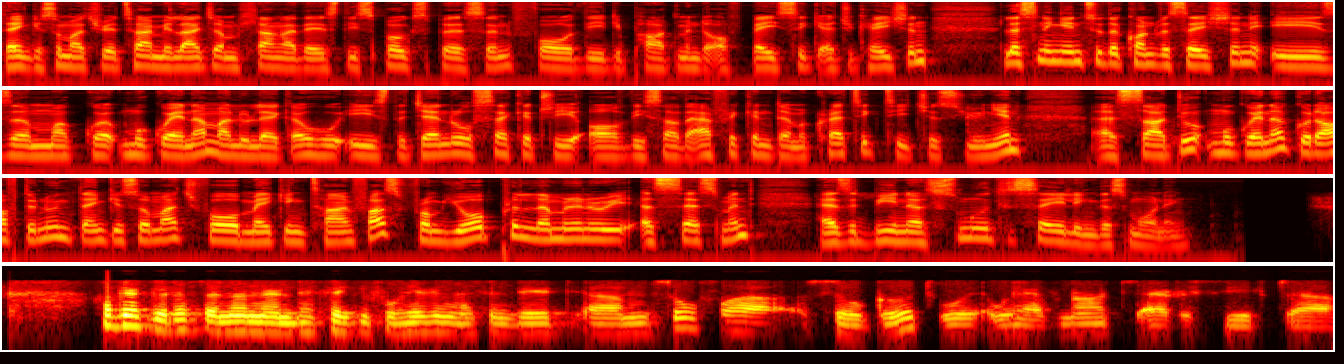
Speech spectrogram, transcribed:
Thank you so much for your time. Elijah Mhlanga there is the spokesperson for the Department of Basic Education. Listening into the conversation is uh, Mugwena Maluleke, who is the General Secretary of the South African Democratic Teachers Union, uh, SADTU. Mokoena, good afternoon. Thank you so much for making time for us. From your preliminary assessment, has it been a smooth sailing this morning? Okay, good afternoon, and thank you for having us indeed. Um, so far, so good. We, we have not uh, received uh,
